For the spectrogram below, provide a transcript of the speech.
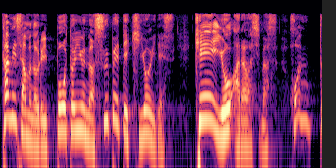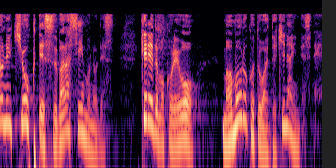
神様の立法というのは全て清いです。敬意を表します。本当に清くて素晴らしいものです。けれどもこれを守ることはできないんですね。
